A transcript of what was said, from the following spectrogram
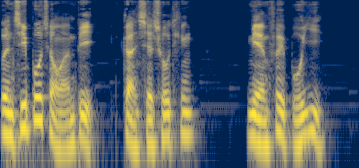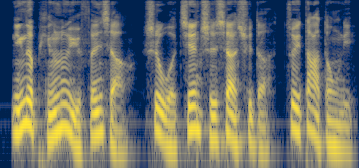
本集播讲完毕，感谢收听，免费不易，您的评论与分享是我坚持下去的最大动力。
